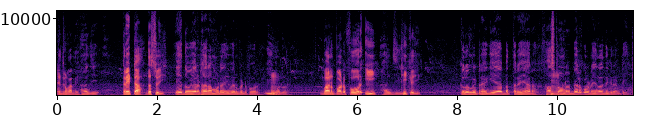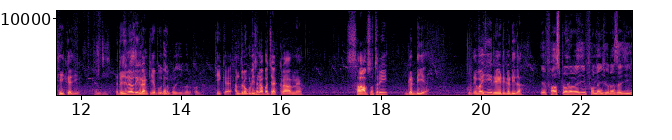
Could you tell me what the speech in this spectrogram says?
ਇਧਰੋਂ ਕਰਦੀ ਹਾਂਜੀ। ਕਰੇਟਾ ਦੱਸੋ ਜੀ। ਇਹ 2018 ਮਾਡਲ ਜੀ 1.4 ਈ ਮਾਡਲ 1.4e ਹਾਂਜੀ। ਠੀਕ ਹੈ ਜੀ। ਕਿਲੋਮੀਟਰ ਹੈਗੀ ਆ 72000 ਫਸਟ ਓਨਰ ਬਿਲਕੁਲ ਓਰੀਜਨਲ ਦੀ ਗਾਰੰਟੀ ਠੀਕ ਹੈ ਜੀ। ਹਾਂਜੀ। Origignal ਦੀ ਗਾਰੰਟੀ ਹੈ ਪੂਰੀ। ਬਿਲਕੁਲ ਜੀ ਬਿਲਕੁਲ। ਠੀਕ ਹੈ। ਅੰਦਰੋਂ ਕੰਡੀਸ਼ਨ ਆਪਾਂ ਚੈੱਕ ਕਰਾ ਦਿੰਦੇ ਆ ਸਾਫ਼ ਸੁਥਰੀ ਗੱਡੀ ਹੈ। ਤੇ ਬਾਈ ਜੀ ਰੇਟ ਗੱਡੀ ਦਾ? ਇਹ ਫਸਟ ਓਨਰ ਹੈ ਜੀ ਫੁੱਲ ਇੰਸ਼ੋਰੈਂਸ ਹੈ ਜੀ।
